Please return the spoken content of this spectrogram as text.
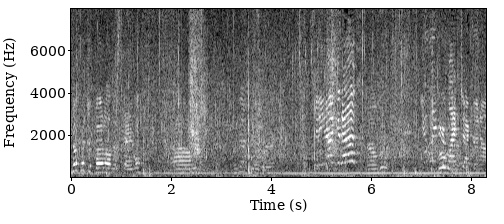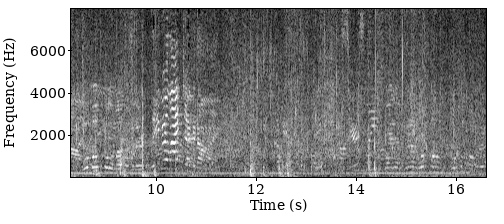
Don't put your butt on this table. Um, Can he not get up? no, go. You leave your life jacket on. We'll both pull them up over there. Leave your life jacket on. Seriously? Wait, we'll we'll pull them, we'll pull them over there.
